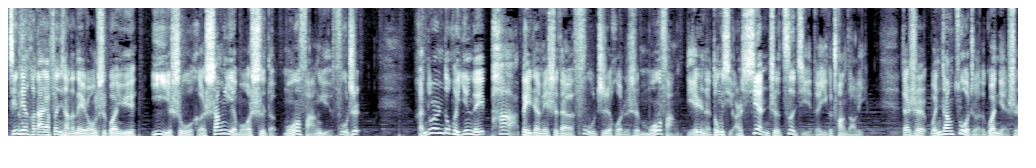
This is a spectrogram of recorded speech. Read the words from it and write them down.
今天和大家分享的内容是关于艺术和商业模式的模仿与复制。很多人都会因为怕被认为是在复制或者是模仿别人的东西而限制自己的一个创造力。但是文章作者的观点是，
